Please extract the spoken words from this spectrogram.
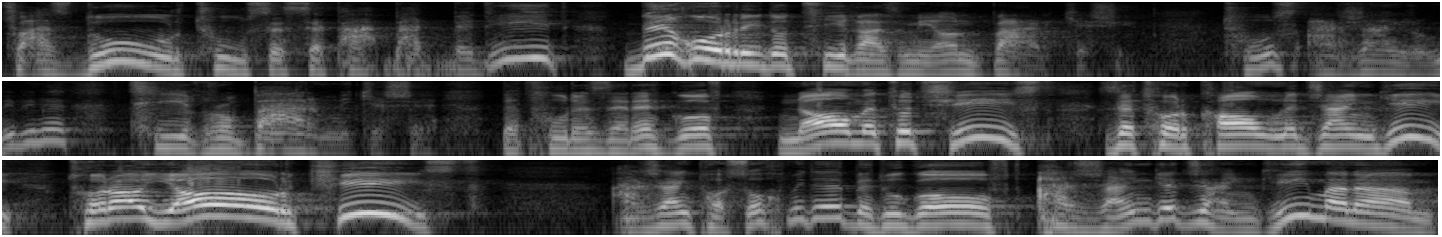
چو از دور توس سپه بد بدید بغرید و تیغ از میان برکشید. توس ارژنگ رو می‌بینه تیغ رو بر می‌کشه. به پور زره گفت نام تو چیست؟ ز ترکان جنگی تو را یار کیست؟ ارژنگ پاسخ میده بدو گفت ارژنگ جنگی منم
